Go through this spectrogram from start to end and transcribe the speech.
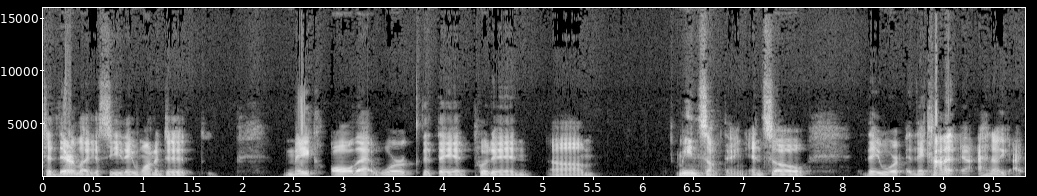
to their legacy. They wanted to make all that work that they had put in um, mean something. And so they were they kind of I know it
